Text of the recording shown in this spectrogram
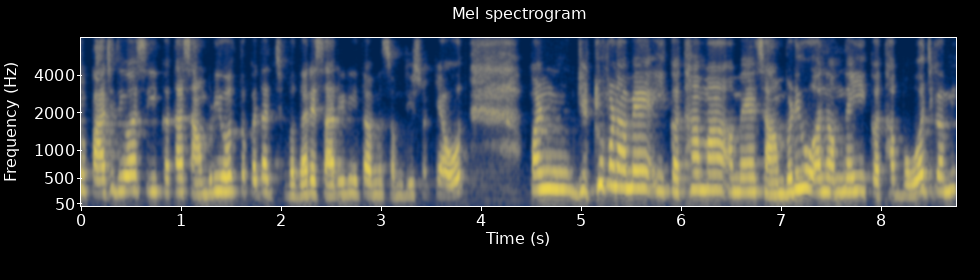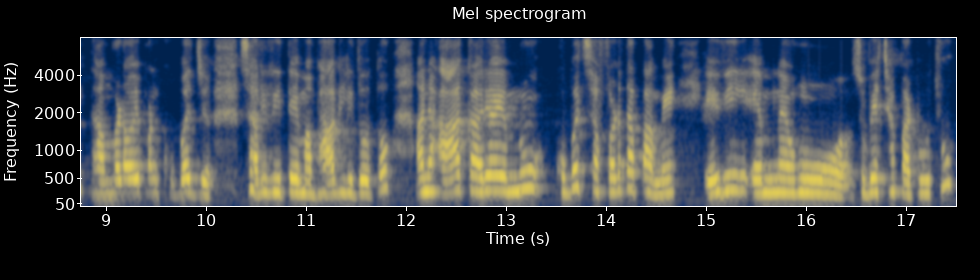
જો પાંચ દિવસ એ કથા સાંભળી હોત તો કદાચ વધારે સારી રીતે અમે સમજી શક્યા હોત. પણ જેટલું પણ અમે એ કથામાં અમે સાંભળ્યું અને અમને એ કથા બહુ જ ગમી. ગામવાળાઓએ પણ ખૂબ જ સારી રીતે એમાં ભાગ લીધો. હતો. અને આ કાર્ય એમનું ખૂબ જ સફળતા પામે એવી એમને હું શુભેચ્છા પાઠવું છું.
